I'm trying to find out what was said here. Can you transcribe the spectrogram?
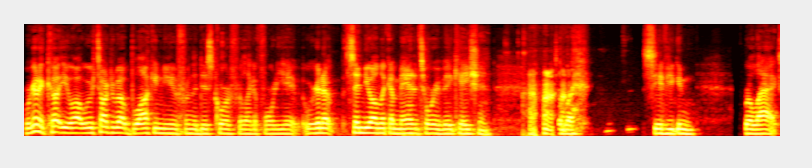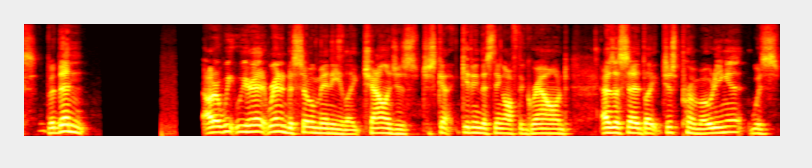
We're gonna cut you off. We've talked about blocking you from the Discord for like a forty-eight. We're gonna send you on like a mandatory vacation to like see if you can relax. But then I don't. We we ran into so many like challenges just get, getting this thing off the ground. As I said, like just promoting it was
